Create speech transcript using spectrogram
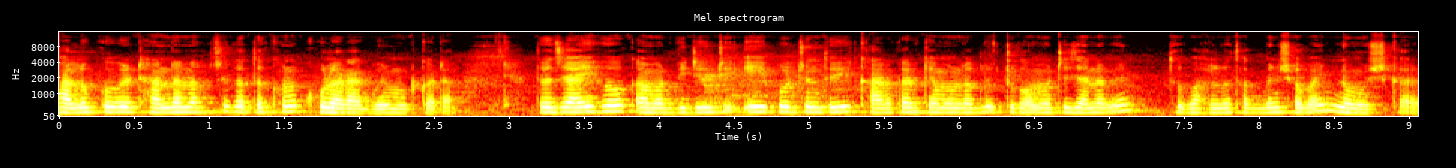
ভালো করে ঠান্ডা না হচ্ছে, ততক্ষণ খোলা রাখবেন মুটকাটা। তো যাই হোক, আমার ভিডিওটি এই পর্যন্তই। কার কার কেমন লাগল একটু কমেন্টে জানাবেন। তো ভালো থাকবেন সবাই, নমস্কার।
